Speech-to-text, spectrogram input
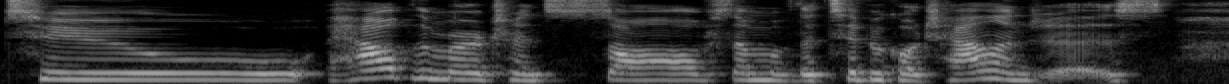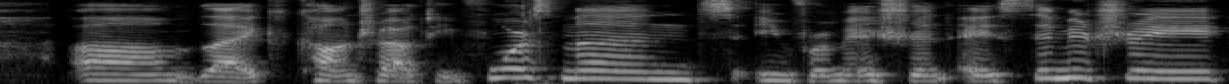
to help the merchants solve some of the typical challenges, um, like contract enforcement, information asymmetry,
